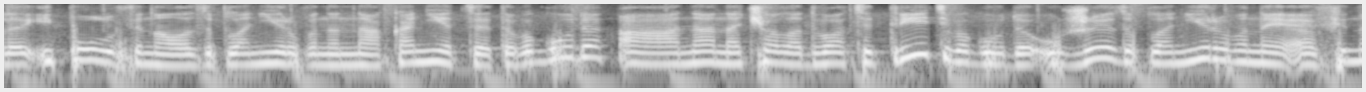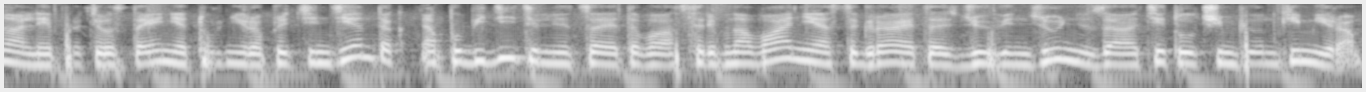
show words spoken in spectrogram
Четвертьфиналы и полуфинала запланированы на конец этого года, а на начало 2023 года уже запланированы э, финальные противостояния турнира претенденток. Победительница этого соревнования сыграет с Дю Винзюнь за титул чемпионки мира.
